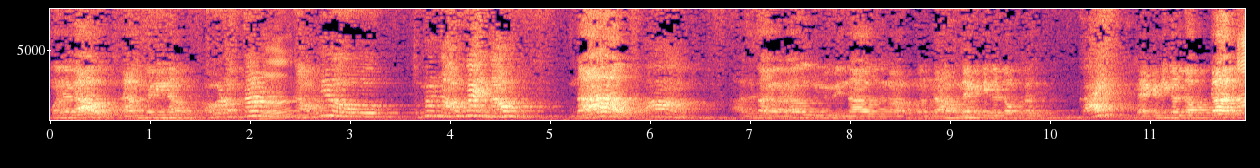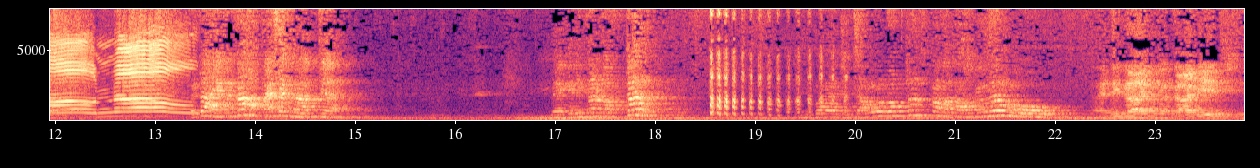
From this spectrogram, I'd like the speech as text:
मला गाव नामकणी नाव अहो डॉक्टर नाव नाही हो तुम्हाला नाव काय नाव नाव हा असं सांगा ना हो तुम्ही बी नाव नाव मला नाव मेकॅनिकल डॉक्टर काय मेकॅनिकल डॉक्टर बेटा ऐका ना काय सांगणार त्या मेकॅनिकल डॉक्टर चांगलं डॉक्टरच मला नाव घेऊ द्या हो आणि ते काय तुला काय आहे काय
